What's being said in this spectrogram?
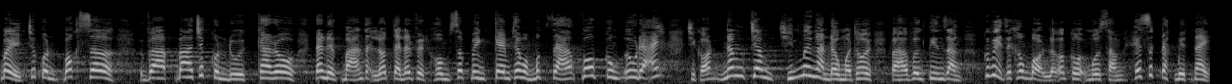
7 chiếc quần boxer và 3 chiếc quần đùi caro đang được bán tại Lotte Đất Việt Home Shopping kèm theo một mức giá vô cùng ưu đãi chỉ có 590.000 đồng mà thôi và Hà Phương tin rằng quý vị sẽ không bỏ lỡ cơ hội mua sắm hết sức đặc biệt này.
